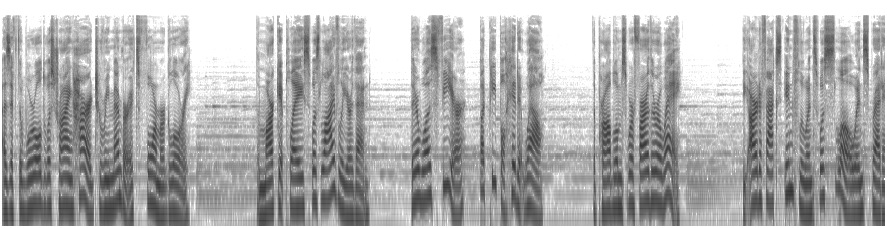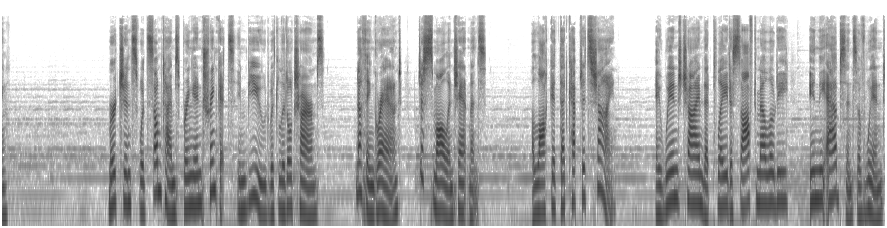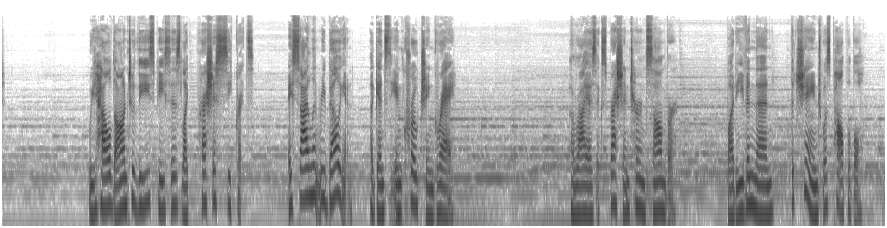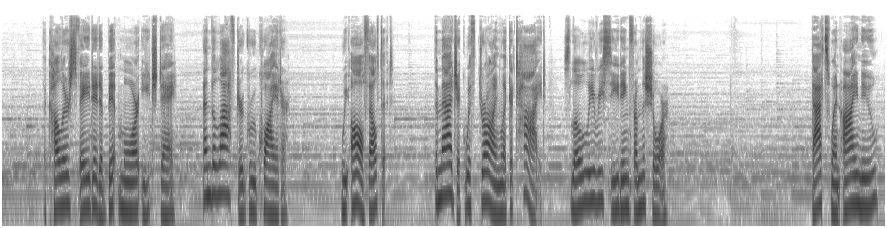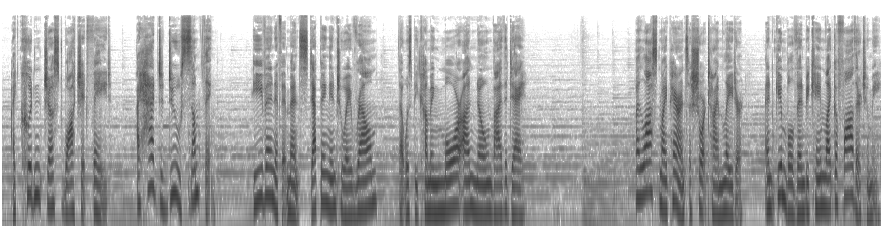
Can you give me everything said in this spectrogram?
as if the world was trying hard to remember its former glory. The marketplace was livelier then. There was fear, but people hid it well. The problems were farther away. The artifact's influence was slow in spreading. Merchants would sometimes bring in trinkets imbued with little charms. Nothing grand, just small enchantments. A locket that kept its shine, a wind chime that played a soft melody in the absence of wind. We held on to these pieces like precious secrets, a silent rebellion against the encroaching gray. Araya's expression turned somber, but even then, the change was palpable. The colors faded a bit more each day, and the laughter grew quieter. We all felt it. The magic withdrawing like a tide, slowly receding from the shore. That's when I knew I couldn't just watch it fade. I had to do something, even if it meant stepping into a realm that was becoming more unknown by the day. I lost my parents a short time later, and Gimble then became like a father to me.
